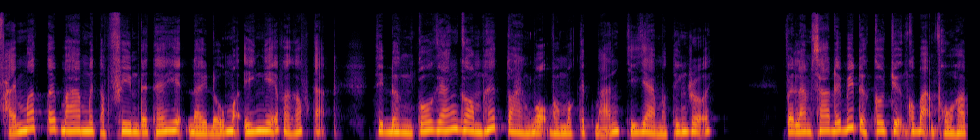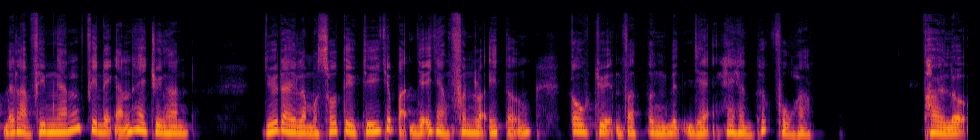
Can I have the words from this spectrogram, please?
phải mất tới 30 tập phim để thể hiện đầy đủ mọi ý nghĩa và góc cạnh thì đừng cố gắng gom hết toàn bộ vào một kịch bản chỉ dài một tiếng rưỡi. Vậy làm sao để biết được câu chuyện của bạn phù hợp để làm phim ngắn, phim điện ảnh hay truyền hình? Dưới đây là một số tiêu chí giúp bạn dễ dàng phân loại ý tưởng, câu chuyện và từng định dạng hay hình thức phù hợp. Thời lượng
